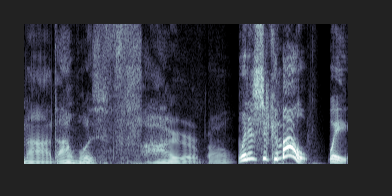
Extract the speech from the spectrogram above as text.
Nah, that was fire, bro. When did she come out? Wait.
